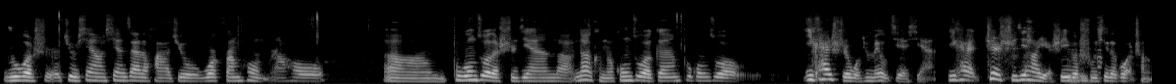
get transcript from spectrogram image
如果是就像现在的话，就 work from home，然后嗯不工作的时间的，那可能工作跟不工作，一开始我就没有界限。一开这实际上也是一个熟悉的过程，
